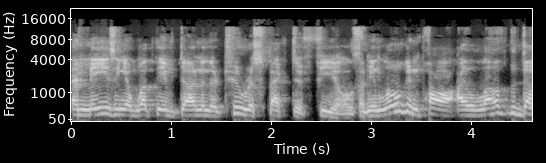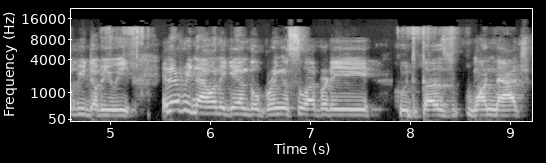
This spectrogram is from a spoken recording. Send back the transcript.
amazing at what they've done in their two respective fields. I mean, Logan Paul, I love the WWE, and every now and again they'll bring a celebrity who does one match.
